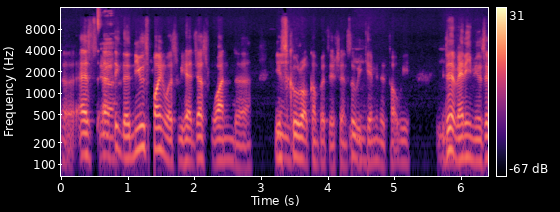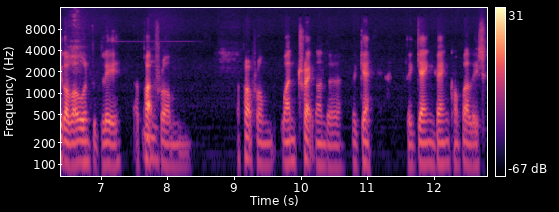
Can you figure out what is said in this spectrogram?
uh, as i think the news point was we had just won the new Mm. school rock competition so we Mm. came in the top we, we Mm. didn't have any music of our own to play apart Mm. from apart from one track on the the gang the gang bang compilation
